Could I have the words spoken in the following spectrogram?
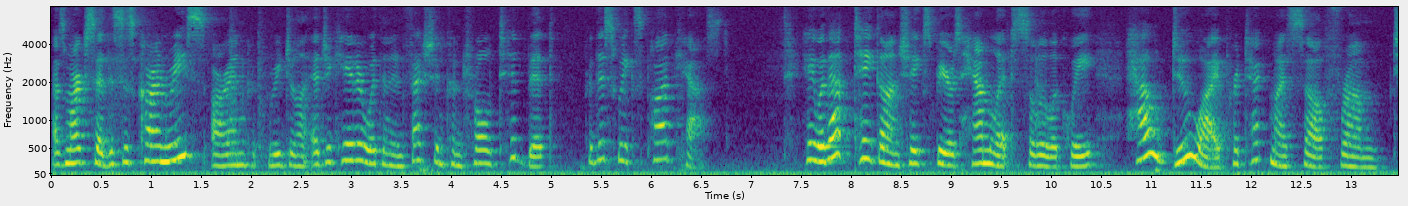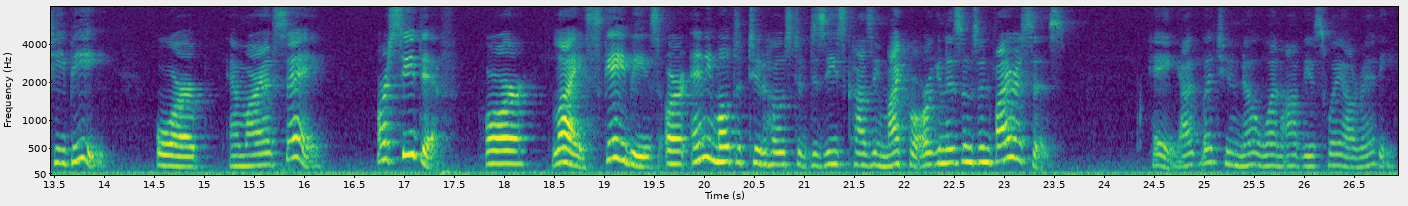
As Mark said, this is Karen Reese, RN Regional Educator, with an infection control tidbit for this week's podcast. Hey, with that take on Shakespeare's Hamlet soliloquy, how do I protect myself from TB or MRSA, or C. diff, or lice, scabies, or any multitude host of disease causing microorganisms and viruses? Hey, I've let you know one obvious way already.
